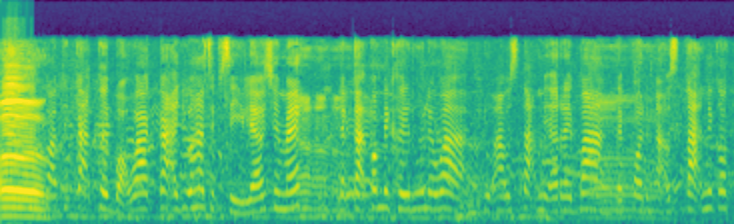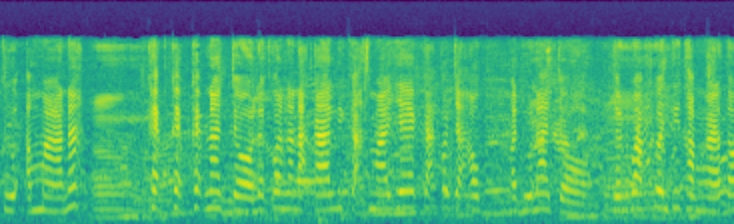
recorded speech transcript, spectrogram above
Oh. ก่อนที่กะเคยบอกว่ากะอายุ 54 แล้วใช่ไหม อ่าอ่า แล้วกะก็ไม่เคยรู้เลยว่าดูอาอุสตะมีอะไรบ้าง อ่า แต่พอดูอาอุสตะนี่ก็คืออามานะ Oh. แคปแคปแคปหน้าจอแล้วก็นันกาลิกะสมาแยกกะก็จะเอามาดูหน้าจอ จนว่าเพื่อนที่ทำงานต่อ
